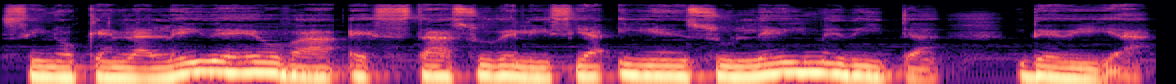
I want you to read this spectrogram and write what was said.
sino que en la ley de Jehová está su delicia y en su ley medita de día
